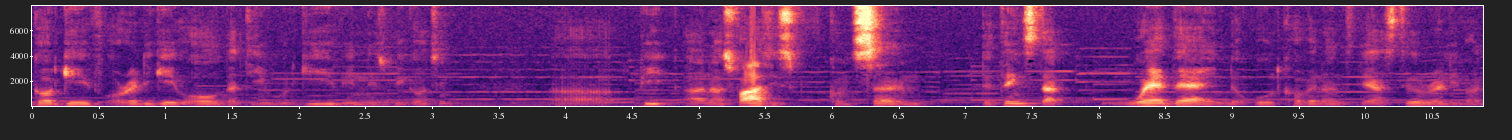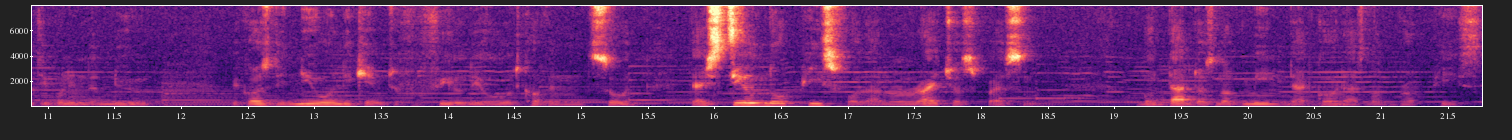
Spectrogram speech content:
God gave already gave all that He would give in His begotten. Uh, and as far as is concerned, the things that were there in the old covenant, they are still relevant even in the new, because the new only came to fulfill the old covenant. So there is still no peaceful and an unrighteous person, but that does not mean that God has not brought peace,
